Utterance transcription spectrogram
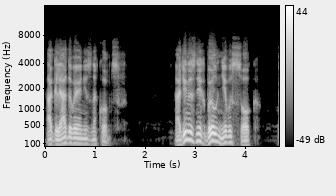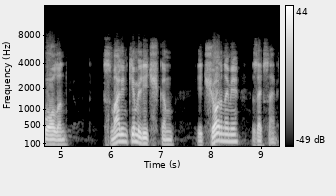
оглядывая незнакомцев. Один из них был невысок, полон, с маленьким личиком и черными зайцами.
